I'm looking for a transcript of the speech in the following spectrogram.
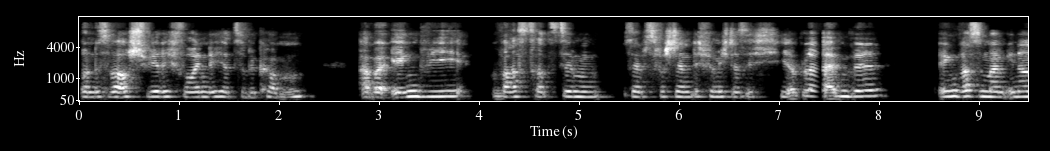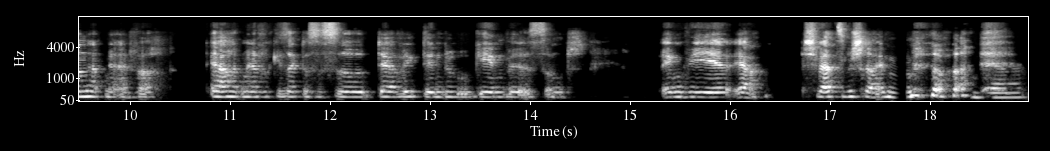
Und es war auch schwierig, Freunde hier zu bekommen. Aber irgendwie war es trotzdem selbstverständlich für mich, dass ich hier bleiben will. Irgendwas in meinem Inneren hat mir einfach er hat mir einfach gesagt, das ist so der Weg, den du gehen willst. Und irgendwie, ja, schwer zu beschreiben. Aber ja.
